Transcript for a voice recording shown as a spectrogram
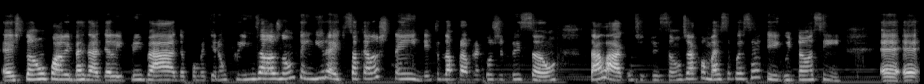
é, estão com a liberdade ali privada, cometeram crimes, elas não têm direito, só que elas têm, dentro da própria Constituição, tá lá, a Constituição já começa com esse artigo. Então, assim, é, é,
